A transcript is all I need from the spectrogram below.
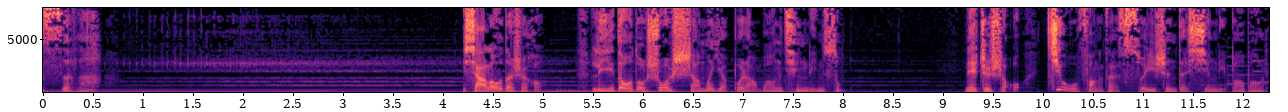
死了。下楼的时候，李豆豆说什么也不让王清林送，那只手就放在随身的行李包包里。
